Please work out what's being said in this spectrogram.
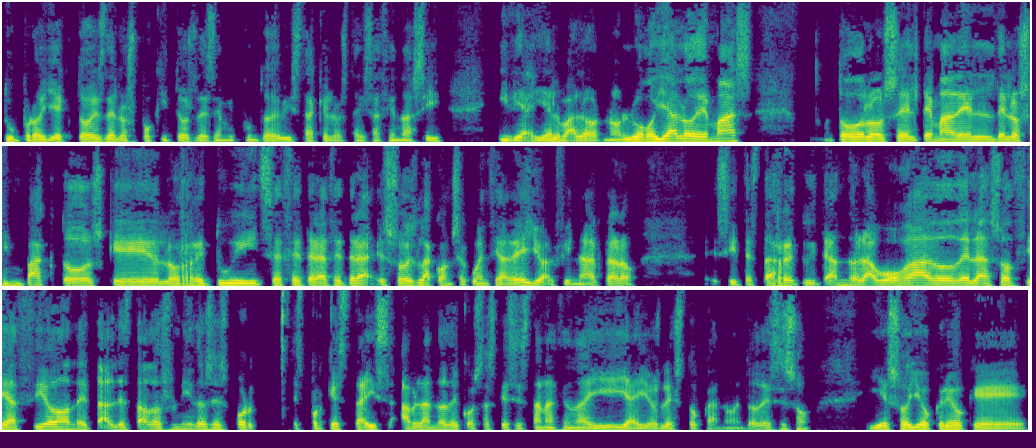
tu proyecto es de los poquitos, desde mi punto de vista, que lo estáis haciendo así y de ahí el valor, ¿no? Luego ya lo demás, todo los, el tema del, de los impactos, que los retweets, etcétera, etcétera, eso es la consecuencia de ello. Al final, claro, si te estás retuiteando el abogado de la asociación de tal de Estados Unidos es, por, es porque estáis hablando de cosas que se están haciendo allí y a ellos les toca, ¿no? Entonces eso, y eso yo creo que,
